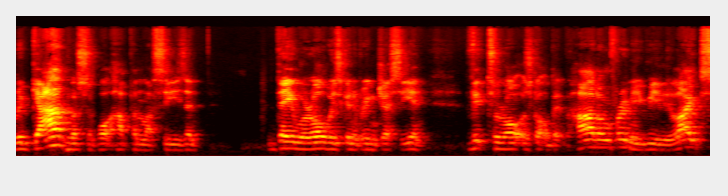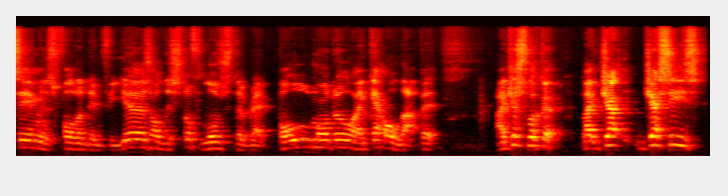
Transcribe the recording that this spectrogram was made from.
Regardless of what happened last season, they were always going to bring Jesse in. Victor Orta's got a bit of a hard on for him. He really likes him, has followed him for years. All this stuff, loves the Red Bull model. I get all that, but I just look at like Je- Jesse's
